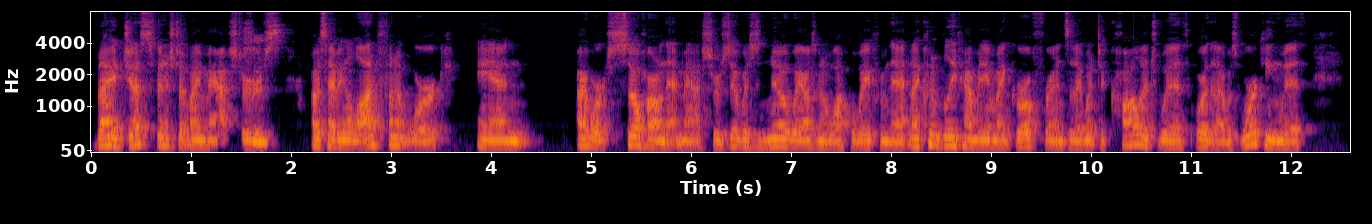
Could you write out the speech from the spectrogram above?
But I had just finished up my master's. I was having a lot of fun at work, and I worked so hard on that master's. There was no way I was going to walk away from that. And I couldn't believe how many of my girlfriends that I went to college with or that I was working with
